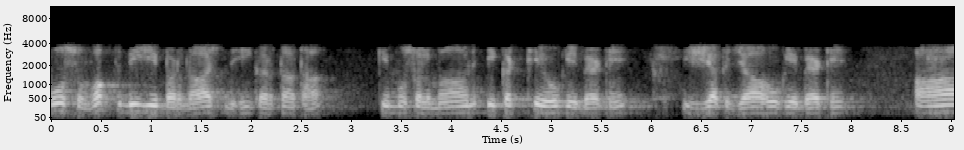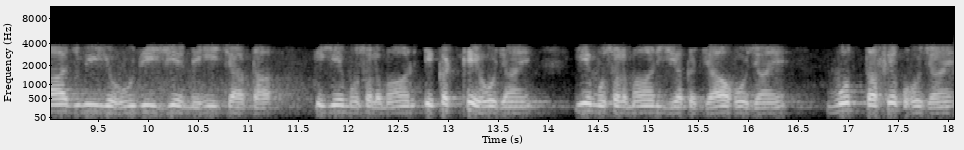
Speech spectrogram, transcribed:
اس وقت بھی یہ برداشت نہیں کرتا تھا کہ مسلمان اکٹھے ہو کے بیٹھیں، یکجا ہو کے بیٹھیں۔ آج بھی یہودی یہ نہیں چاہتا کہ یہ مسلمان اکٹھے ہو جائیں، یہ مسلمان یکجا ہو جائیں، متفق ہو جائیں۔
